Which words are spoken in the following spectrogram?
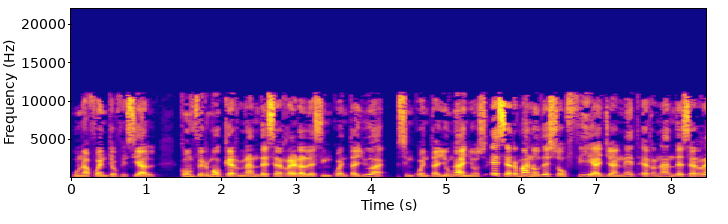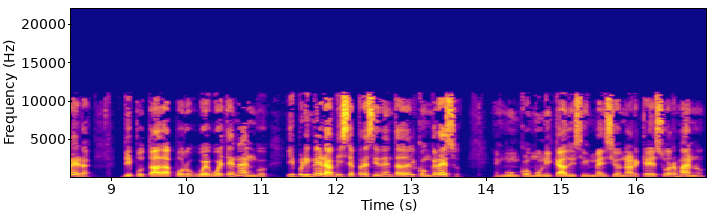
Una fuente oficial confirmó que Hernández Herrera, de 51 años, es hermano de Sofía Janet Hernández Herrera, diputada por Huehuetenango y primera vicepresidenta del Congreso. En un comunicado y sin mencionar que es su hermano,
